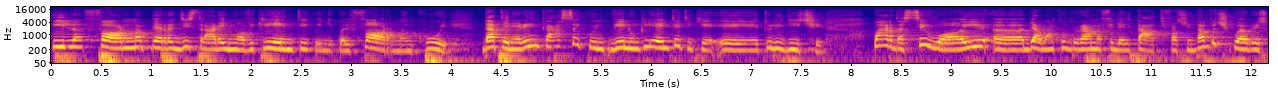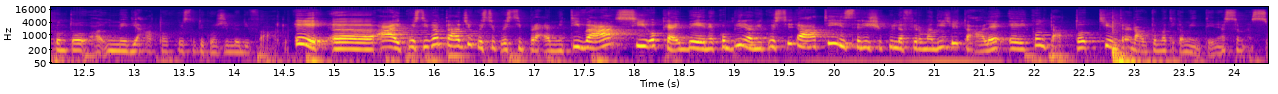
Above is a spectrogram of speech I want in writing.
il form per registrare i nuovi clienti, quindi quel form in cui da tenere in cassa e viene un cliente e, ti chiede, e tu gli dici guarda se vuoi eh, abbiamo anche un programma fedeltà ti faccio intanto 5 euro di sconto eh, immediato questo ti consiglio di farlo. E eh, hai questi vantaggi questi questi premi. Ti va? Sì ok bene compilami questi dati inserisci qui la firma digitale e il contatto ti entrerà automaticamente in sms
